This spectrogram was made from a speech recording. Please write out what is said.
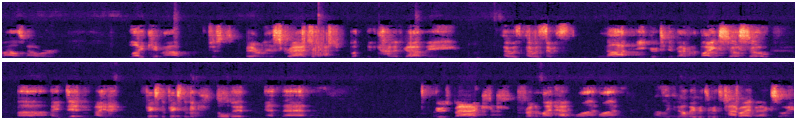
miles an hour. Lucky came out just barely a scratch, but it kind of got me. I was I was I was not eager to get back on the bike, so so uh, I didn't. I, I fixed the fixed the bike, sold it, and then years back, a friend of mine had one. One. I was like, you know, maybe it's a good time to try it back. So I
